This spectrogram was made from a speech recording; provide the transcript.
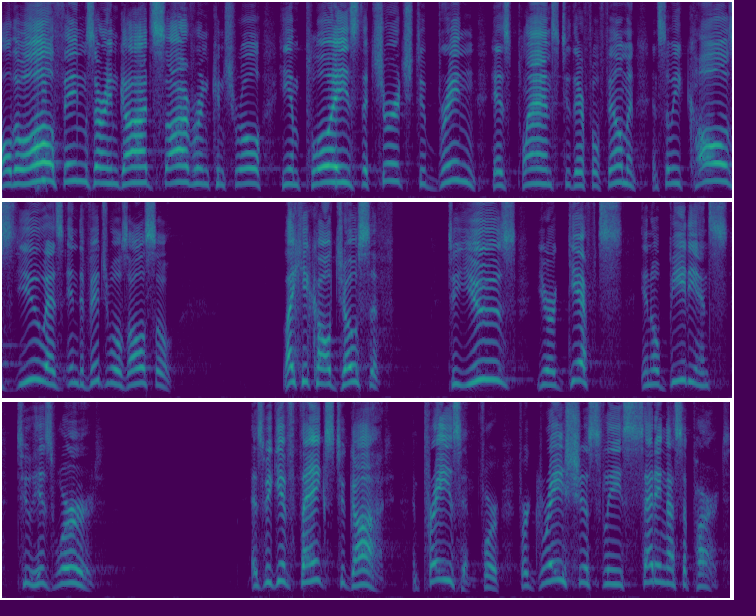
Although all things are in God's sovereign control, He employs the church to bring His plans to their fulfillment. And so He calls you as individuals also, like He called Joseph to use your gifts in obedience to His word. As we give thanks to God and praise Him for, for graciously setting us apart,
